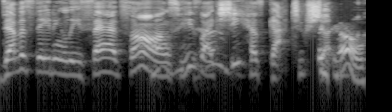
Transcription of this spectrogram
devastatingly sad songs, he's like, she has got to shut Go.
